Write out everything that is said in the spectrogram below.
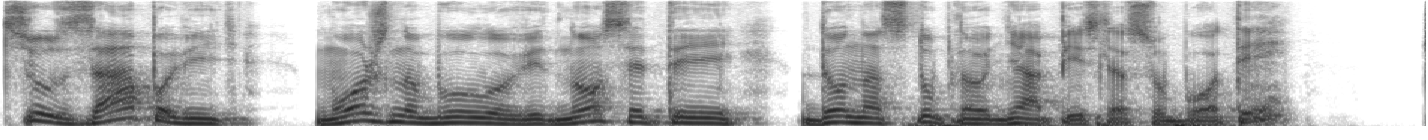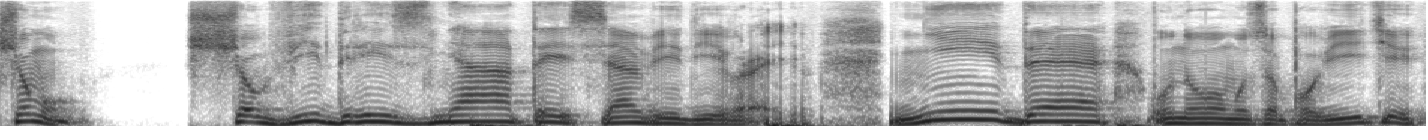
цю заповідь можна було відносити до наступного дня після суботи. Чому? Щоб відрізнятися від євреїв. Ніде у новому заповіті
